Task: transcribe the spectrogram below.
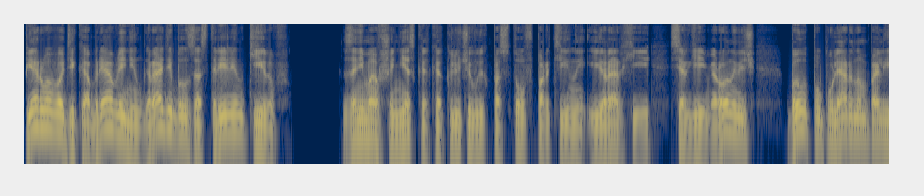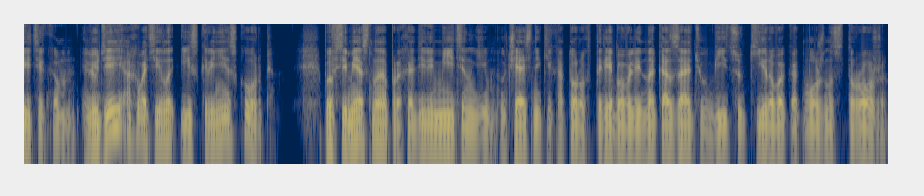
1 декабря в Ленинграде был застрелен Киров. Занимавший несколько ключевых постов в партийной иерархии Сергей Миронович был популярным политиком, людей охватила искренняя скорбь. Повсеместно проходили митинги, участники которых требовали наказать убийцу Кирова как можно строже.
